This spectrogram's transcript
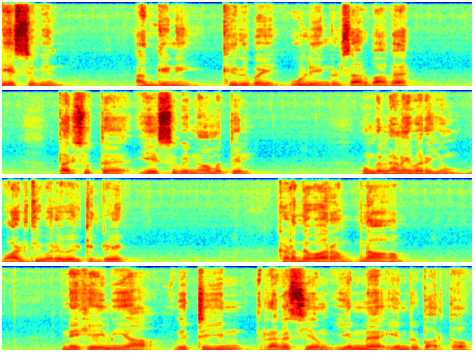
இயேசுவின் அக்னி கிருபை ஊழியங்கள் சார்பாக பரிசுத்த இயேசுவின் நாமத்தில் உங்கள் அனைவரையும் வாழ்த்தி வரவேற்கின்றேன். கடந்த வாரம் நாம் நெகேமியா வெற்றியின் ரகசியம் என்ன என்று பார்த்தோம்.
